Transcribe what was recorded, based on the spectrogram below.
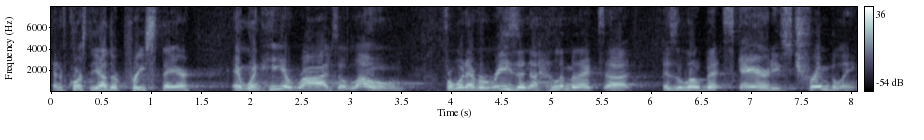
and of course the other priest there. And when he arrives alone, for whatever reason, Ahimelech uh, is a little bit scared. He's trembling.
